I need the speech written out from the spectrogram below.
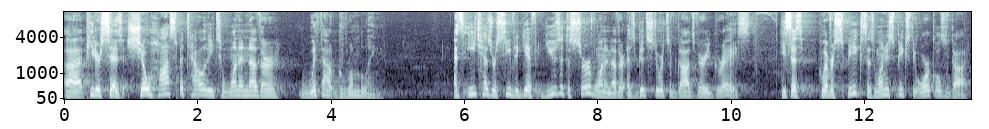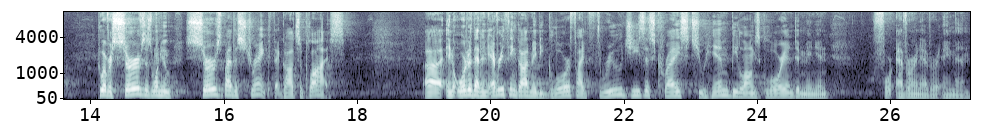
uh, Peter says, Show hospitality to one another without grumbling. As each has received a gift, use it to serve one another as good stewards of God's varied grace. He says, Whoever speaks as one who speaks the oracles of God, whoever serves as one who serves by the strength that God supplies uh, in order that in everything God may be glorified through Jesus Christ. To him belongs glory and dominion forever and ever. Amen.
